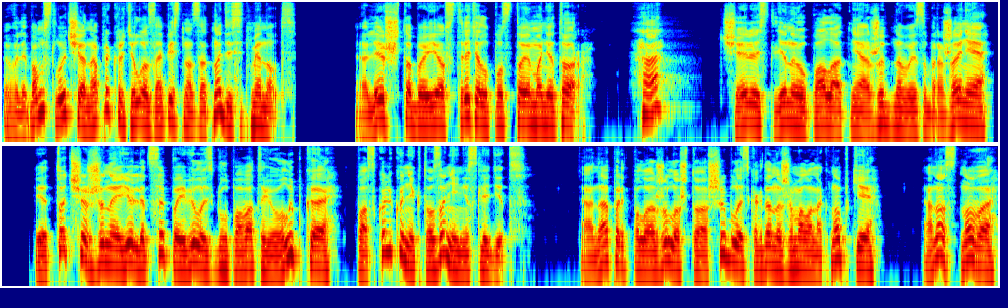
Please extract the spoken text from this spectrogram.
В любом случае, она прикрутила запись назад на 10 минут. Лишь чтобы её встретил пустой монитор. «Ха?» Челюсть Лины упала от неожиданного изображения, и тотчас же на её лице появилась глуповатая улыбка, поскольку никто за ней не следит. Она предположила, что ошиблась, когда нажимала на кнопки. Она снова,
